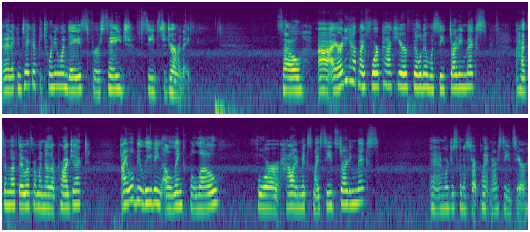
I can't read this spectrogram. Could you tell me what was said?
and it can take up to 21 days for sage seeds to germinate. So uh, I already have my four pack here filled in with seed starting mix. I had some left over from another project. I will be leaving a link below for how I mix my seed starting mix. And we're just going to start planting our seeds here.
